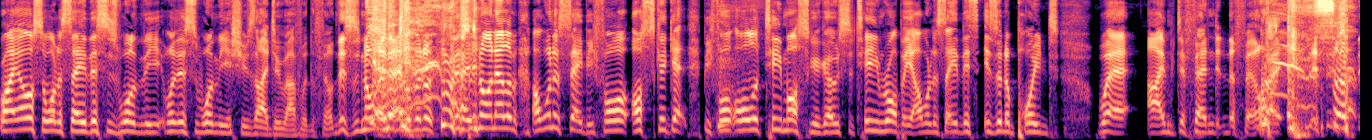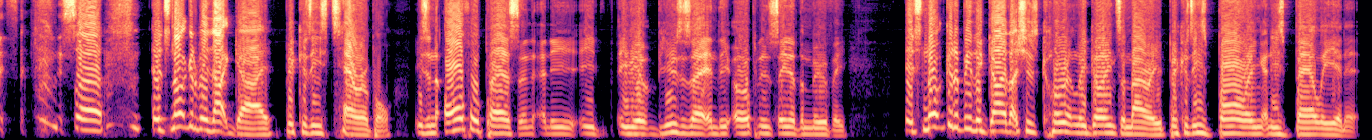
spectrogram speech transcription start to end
right, I also want to say this is one of the well, this is one of the issues I do have with the film. This is not an element. Of, This is not an element. I want to say before Oscar get before all of Team Oscar goes to Team Robbie. I want to say this isn't a point where I'm defending the film. This So- So it's not going to be that guy because he's terrible. He's an awful person and he, he he abuses her in the opening scene of the movie. It's not going to be the guy that she's currently going to marry because he's boring and he's barely in it.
